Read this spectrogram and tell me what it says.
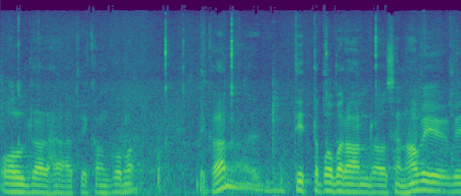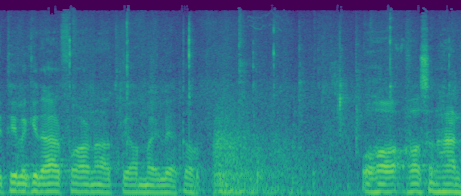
åldrar här, att vi kan komma vi kan titta på varandra och sen har vi ju vi är tillräckligt erfarna att vi har möjlighet att, att ha, ha sån här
